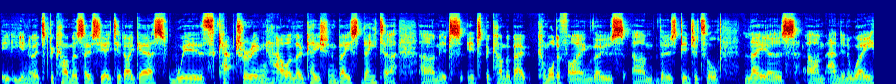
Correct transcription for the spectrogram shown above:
you know, it's become associated, I guess, with capturing our location based data. Um, it's, it's become about commodifying those, um, those digital layers um, and, in a way,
